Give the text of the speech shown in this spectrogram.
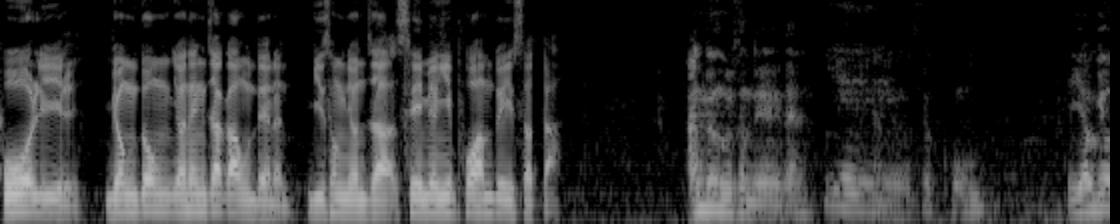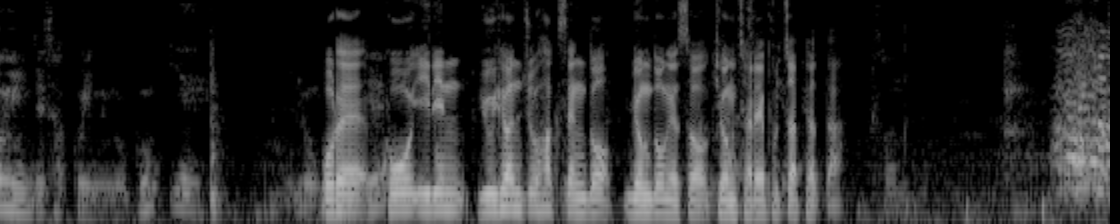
5월 2일 명동 연행자 가운데는 미성년자 3명이 포함돼 있었다. 안경을 썼네요, 이날. 예. 안경을 썼고 여경이 이제 잡고 있는 거고. 예. 올해 고1인 유현주 학생도 명동에서 경찰에 붙잡혔다. 버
